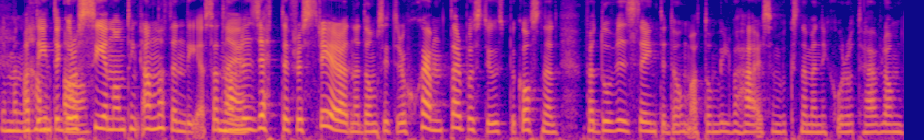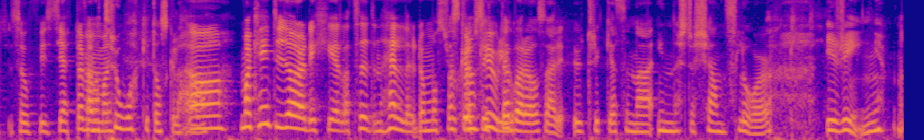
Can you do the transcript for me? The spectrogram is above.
Ja, Att han- det inte går ja. att se någonting annat än det. Så att han Nej. blir jättefrustrerad när de sitter och skämtar på Stus bekostnad. För att då visar inte de att de vill vara här som vuxna människor och tävla om Sophies hjärta. Fan Men vad man, tråkigt de skulle ha. ja, man kan inte göra det hela tiden heller. De måste ju Då också ska ha de kul sitta ihop. bara och så uttrycka sina innersta känslor i ring. Ja.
